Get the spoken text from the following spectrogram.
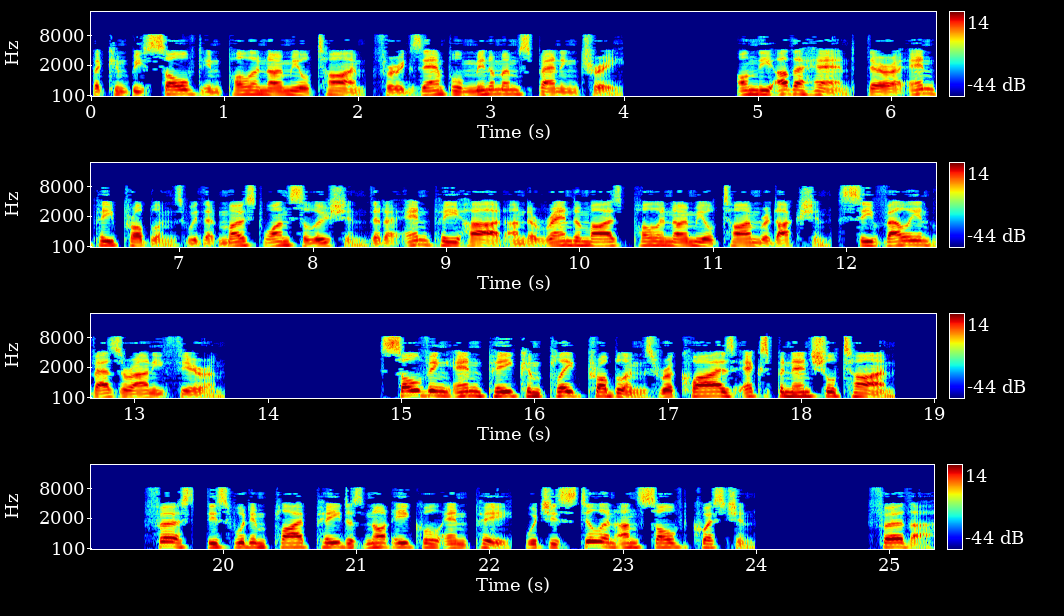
but can be solved in polynomial time for example minimum spanning tree. On the other hand, there are NP problems with at most one solution that are NP-hard under randomized polynomial time reduction see Valiant-Vazirani theorem. Solving NP-complete problems requires exponential time. First, this would imply P does not equal NP, which is still an unsolved question. Further,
